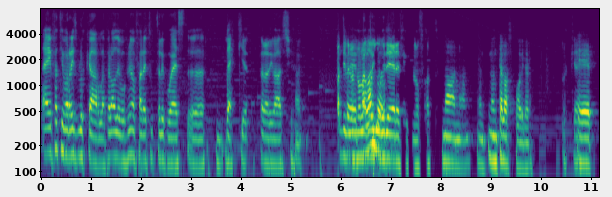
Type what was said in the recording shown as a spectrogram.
Eh, infatti vorrei sbloccarla, però devo prima fare tutte le quest eh, vecchie per arrivarci. Eh. Infatti non, la voglio vedere finché non l'ho fatto. No, no, non, non te la spoiler. Ok. Eh,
